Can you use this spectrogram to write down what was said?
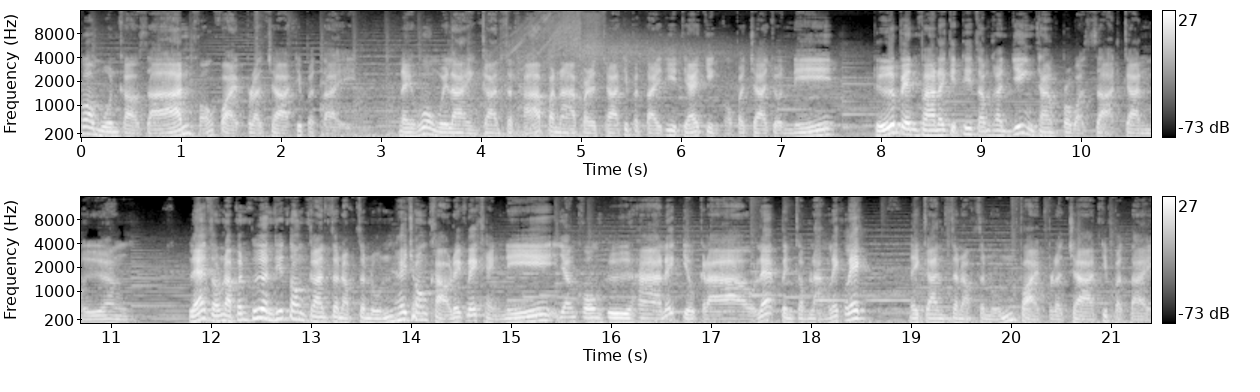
ข้อมูลข่าวสารของฝ่ายประชาธิปไตย ในห่วงเวลาแห่งการสถาปนาประชาธิปไตยที่แท้จริงของประชาชนนี้ ถือเป็นภารกิจที่สำคัญยิ่งทางประวัติศาสตร์การเมือง และสำหรับเพื่อนๆที่ต้องการสนับสนุนให้ช่องข่าวเล็ก ๆ แห่งนี้ ยังคงคือฮาและเกี่ยวกราว และเป็นกำลังเล็กๆ ในการสนับสนุนฝ่ายประชาธิปไตย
